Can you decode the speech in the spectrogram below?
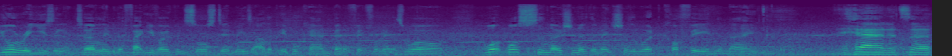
you're reusing it internally, but the fact you've open sourced it means other people can benefit from it as well. What, what's the notion of the mention of the word coffee in the name? Yeah, that's a.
